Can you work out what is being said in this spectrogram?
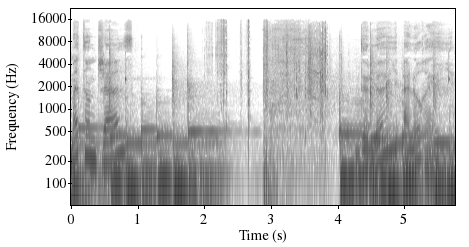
matins de jazz. De l'œil à l'oreille.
